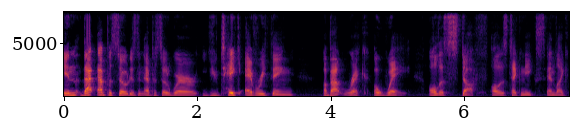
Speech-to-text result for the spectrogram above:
in that episode is an episode where you take everything about Rick away, all his stuff, all his techniques, and like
